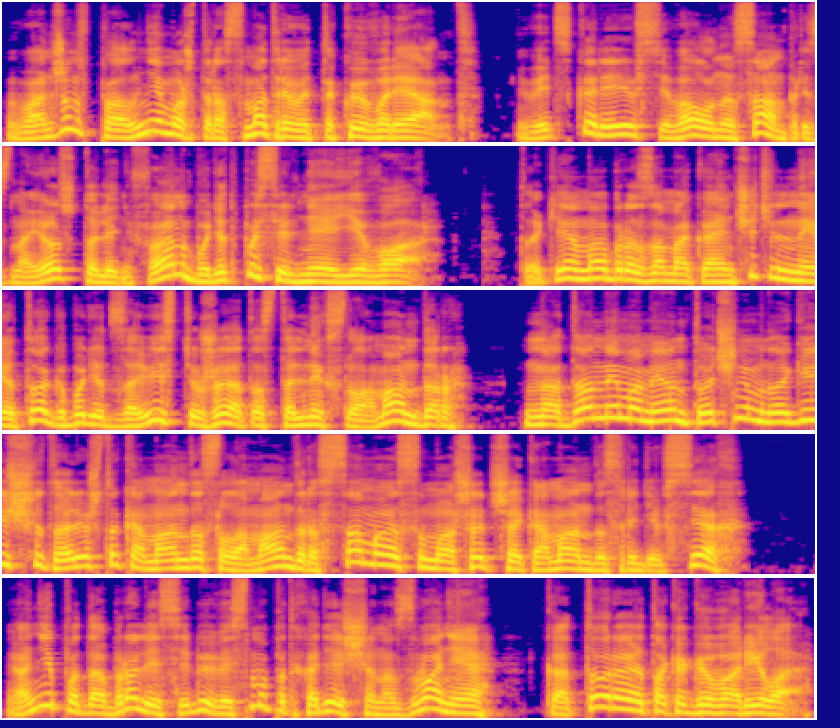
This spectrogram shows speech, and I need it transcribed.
Ван Джен вполне может рассматривать такой вариант. Ведь, скорее всего, он и сам признает, что Лень Фэн будет посильнее его. Таким образом, окончательный итог будет зависеть уже от остальных Саламандр. На данный момент очень многие считали, что команда Саламандр – самая сумасшедшая команда среди всех, они подобрали себе весьма подходящее название, которое так и говорило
